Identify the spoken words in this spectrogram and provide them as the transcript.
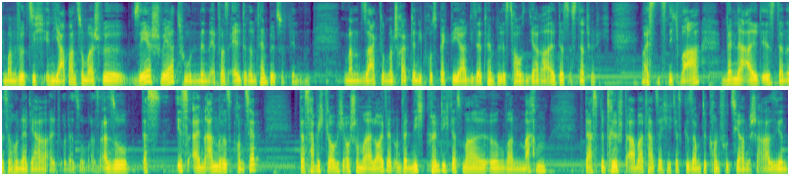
man wird sich in Japan zum Beispiel sehr schwer tun, einen etwas älteren Tempel zu finden. Man sagt und man schreibt in die Prospekte, ja, dieser Tempel ist 1000 Jahre alt. Das ist natürlich meistens nicht wahr. Wenn er alt ist, dann ist er 100 Jahre alt oder sowas. Also das ist ein anderes Konzept. Das habe ich, glaube ich, auch schon mal erläutert. Und wenn nicht, könnte ich das mal irgendwann machen. Das betrifft aber tatsächlich das gesamte konfuzianische Asien.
